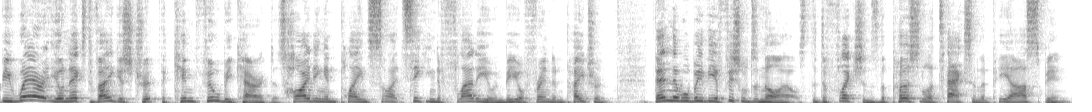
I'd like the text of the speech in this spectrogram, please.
Beware at your next Vegas trip the Kim Philby characters hiding in plain sight, seeking to flatter you and be your friend and patron. Then there will be the official denials, the deflections, the personal attacks, and the PR spin.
